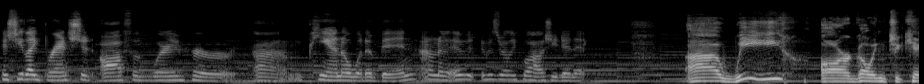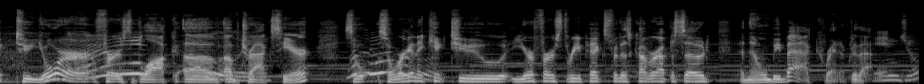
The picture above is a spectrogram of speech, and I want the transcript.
Because she like branched it off of where her um, piano would have been. I don't know. It, it was really cool how she did it. Uh, we are going to kick to your Nice. first block of, of tracks here. So, so we're going to kick to your first three picks for this cover episode, and then we'll be back right after that. Enjoy.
